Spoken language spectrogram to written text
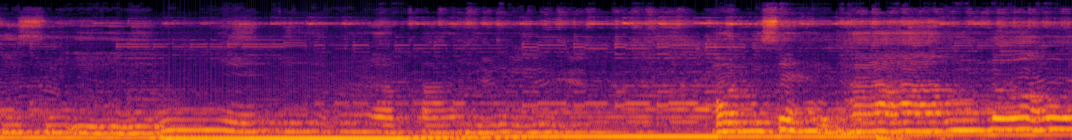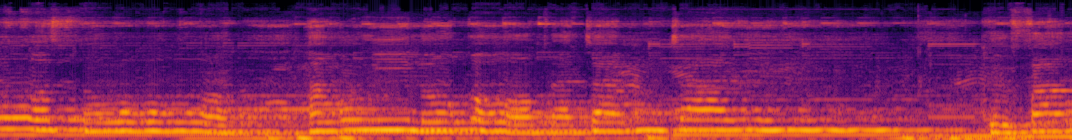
ที่เสียไป บนเส้นทางโลโซเฮามีโลโก้ประจำใจ คือฟัง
